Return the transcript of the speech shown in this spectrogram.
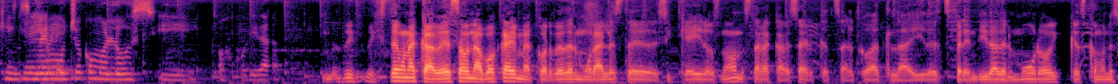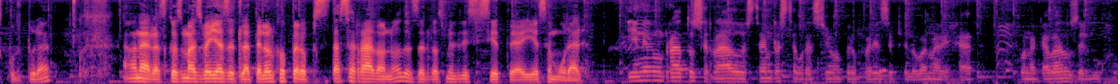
Entonces hay mucho como luz y oscuridad. Di- Dijiste una cabeza, una boca y me acordé del mural este de Siqueiros, ¿no? Donde está la cabeza del Quetzalcoatl ahí desprendida del muro y que es como una escultura. Una de las cosas más bellas de Tlatelolco, pero pues está cerrado, ¿no? Desde el 2017 ahí ese mural. Tiene un rato cerrado, está en restauración, pero parece que lo van a dejar con acabados de lujo.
